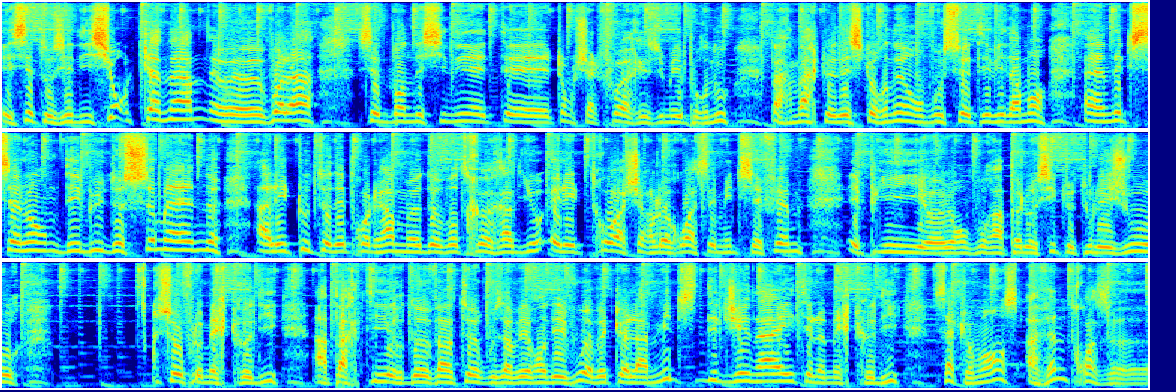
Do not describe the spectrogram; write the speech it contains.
et c'est aux éditions Cana. Euh, voilà, cette bande dessinée a été, comme chaque fois, résumée pour nous par Marc Destournay. On vous souhaite évidemment un excellent début de semaine à l'écoute des programmes de votre radio électro à Charleroi, c'est FM. Et puis, euh, on vous rappelle aussi que tous les jours, Sauf le mercredi, à partir de 20h, vous avez rendez-vous avec la Mix DJ Night et le mercredi, ça commence à 23h.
